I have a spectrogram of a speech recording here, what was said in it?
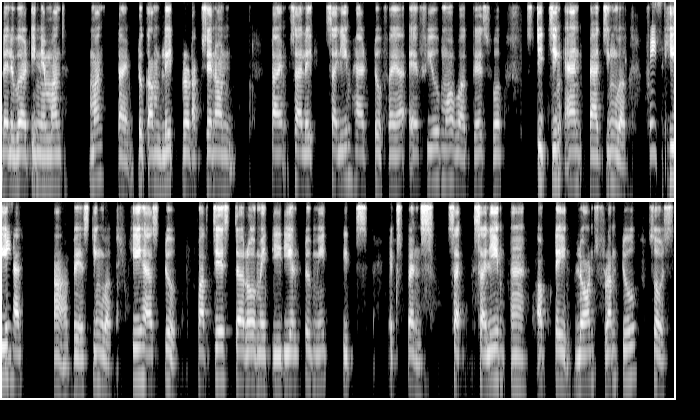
delivered in a month, month time to complete production on time. Sali- Salim had to fire a few more workers for stitching and patching work. pasting, He pasting. had uh, pasting work. He has to purchase the raw material to meet its expense. Sa- Salim uh, obtained loans from two sources.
